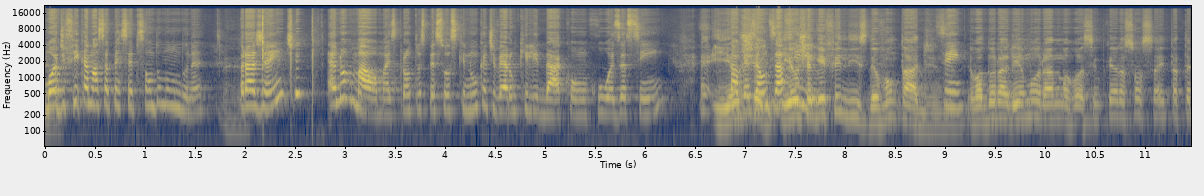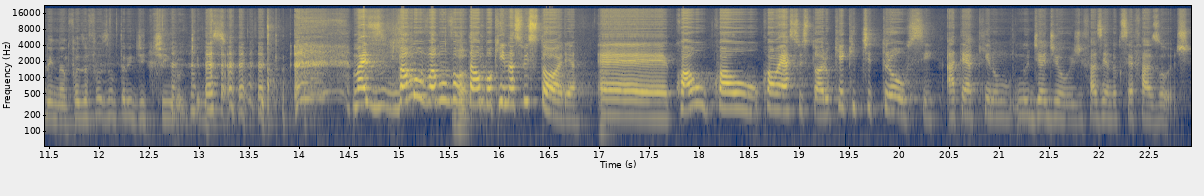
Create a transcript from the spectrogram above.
modifica a nossa percepção do mundo, né? Pra gente é normal, mas para outras pessoas que nunca tiveram que lidar com ruas assim, É, e, eu talvez é um cheguei, e desafio. eu cheguei feliz, deu vontade. né? Sim. Eu adoraria morar numa rua assim, porque era só sair e estar treinando, fazer, fazer um treino de tiro aqui. nesse- Mas vamos, vamos voltar um pouquinho na sua história. É, qual, qual, qual é a sua história? O que que te trouxe até aqui no, no dia de hoje, fazendo o que você faz hoje?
